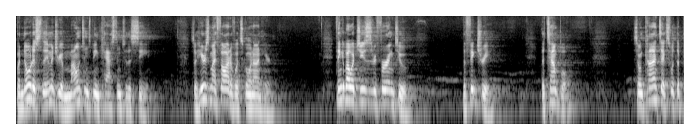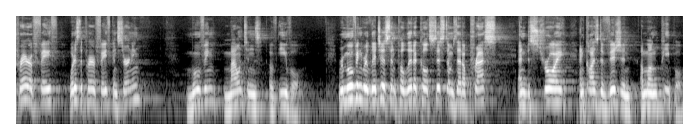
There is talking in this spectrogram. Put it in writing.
But notice the imagery of mountains being cast into the sea. So here's my thought of what's going on here. Think about what Jesus is referring to the fig tree, the temple. So, in context, what the prayer of faith, what is the prayer of faith concerning? Moving mountains of evil, removing religious and political systems that oppress and destroy and cause division among people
